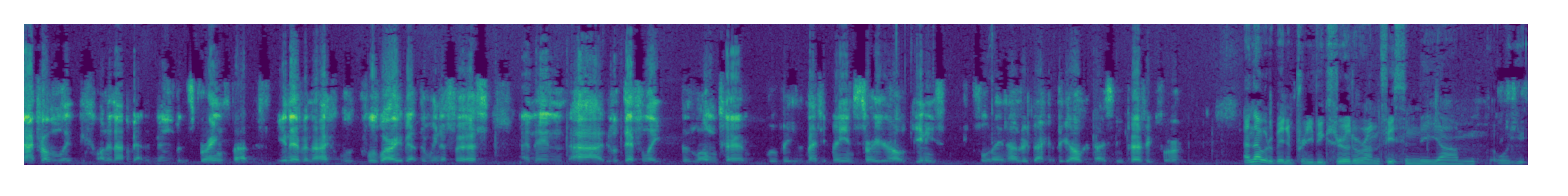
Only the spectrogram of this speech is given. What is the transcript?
no, probably I don't know about the Melbourne Spring, but you never know. We'll, we'll worry about the winner first, and then uh, it'll definitely the long term will be the Magic Millions three year old Guineas fourteen hundred back at the Gold Coast. Be perfect for her. And that would have been a pretty big thrill to run fifth in the. Um, well, you,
